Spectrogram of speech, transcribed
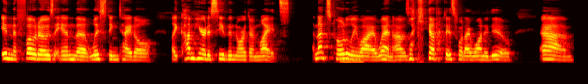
in the photos and the listing title like come here to see the northern lights and that's totally Mhm. why i went i was like yeah that is what i want to do um,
